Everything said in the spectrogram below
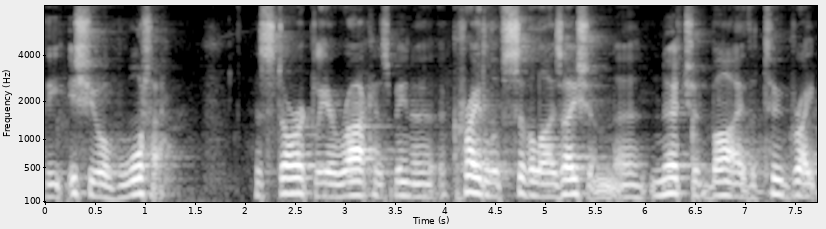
the issue of water. Historically, Iraq has been a, a cradle of civilization, uh, nurtured by the two great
